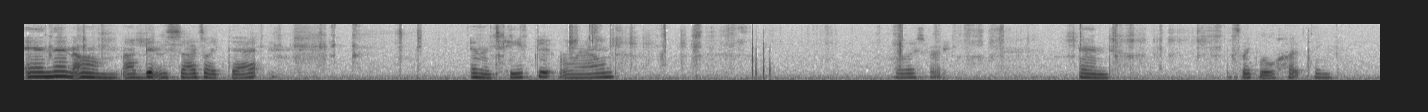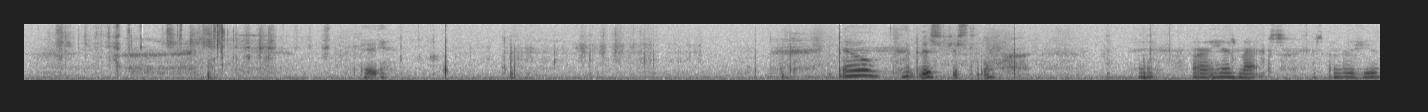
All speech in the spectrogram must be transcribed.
and then um I bent the sides like that, and then taped it around. Oh, sorry. And it's like a little hut thing. Okay. Now, this just. Alright, here's Max. He's under here.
